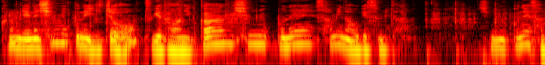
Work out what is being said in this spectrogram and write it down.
그럼 얘는 16분의 2죠. 두 개 더하니까 16분의 3이 나오겠습니다. 16분의 3.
